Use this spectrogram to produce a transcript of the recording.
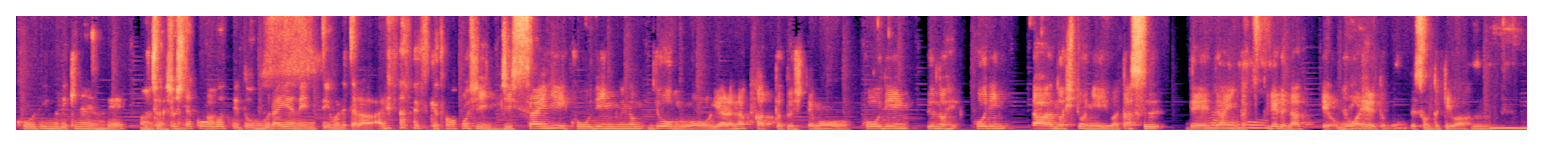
コーディングできないので、あちょっとしたコードってどんぐらいやねんって言われたらあれなんですけど、もし実際にコーディングの業務をやらなかったとしても、コーディングの、コーディンガーの人に渡すデザインが作れるなって思われると思うんで、その時は。うん。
